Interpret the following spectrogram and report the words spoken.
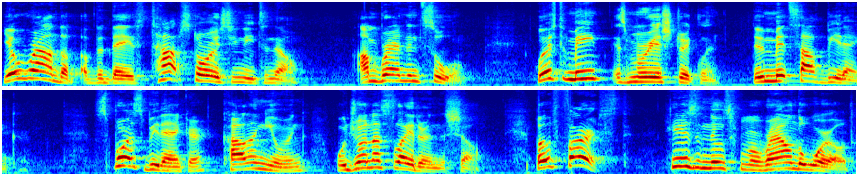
your roundup of the day's top stories you need to know. I'm Brandon Sewell. With me is Maria Strickland, the Mid-South Beat anchor. Sports Beat anchor Colin Ewing will join us later in the show. But first, here's the news from around the world.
